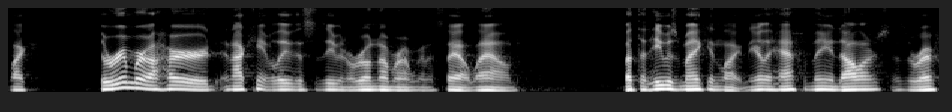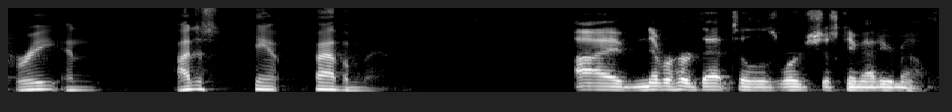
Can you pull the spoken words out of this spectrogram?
Like the rumor I heard, and I can't believe this is even a real number I'm going to say out loud, but that he was making like nearly half a million dollars as a referee. And I just can't fathom that. I've never heard that until those words just came out of your mouth.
